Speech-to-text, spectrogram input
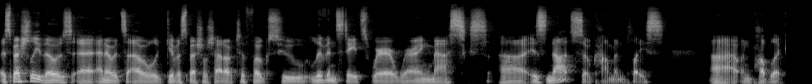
especially those. Uh, and I would I will give a special shout out to folks who live in states where wearing masks uh, is not so commonplace uh, in public.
